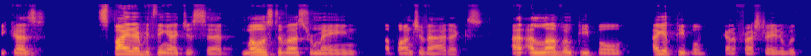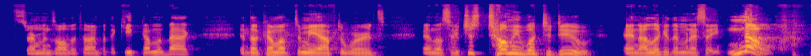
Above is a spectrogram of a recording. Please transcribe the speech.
because, despite everything I just said, most of us remain a bunch of addicts. I, I love when people I get people kind of frustrated with sermons all the time, but they keep coming back and they'll come up to me afterwards and they'll say, Just tell me what to do. And I look at them and I say, No.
